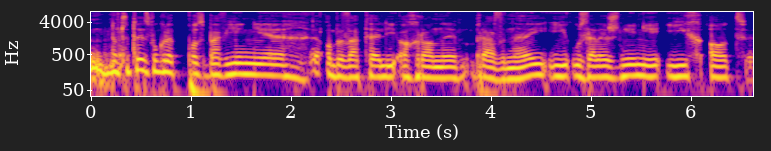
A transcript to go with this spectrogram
Znaczy to jest w ogóle pozbawienie obywateli ochrony prawnej i uzależnienie ich od e,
